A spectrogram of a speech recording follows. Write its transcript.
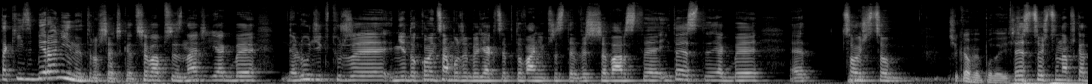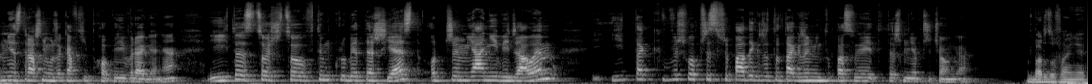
takiej zbieraniny troszeczkę, trzeba przyznać, i jakby ludzi, którzy nie do końca może byli akceptowani przez te wyższe warstwy i to jest jakby e, coś, co Ciekawe To podejście. jest coś, co na przykład mnie strasznie urzeka w hip-hopie i w reggae, nie? I to jest coś, co w tym klubie też jest, o czym ja nie wiedziałem i, i tak wyszło przez przypadek, że to także mi tu pasuje i to też mnie przyciąga. Bardzo fajnie.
